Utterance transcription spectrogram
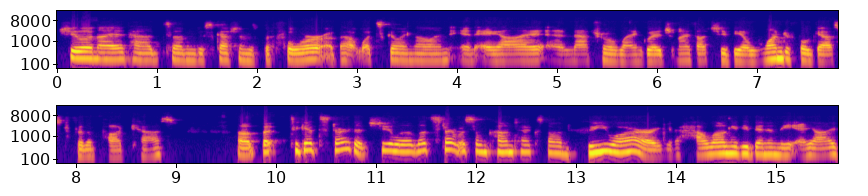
Sheila and I have had some discussions before about what's going on in AI and natural language, and I thought she'd be a wonderful guest for the podcast. Uh, but to get started, Shila, let's start with some context on who you are. You know, how long have you been in the AI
